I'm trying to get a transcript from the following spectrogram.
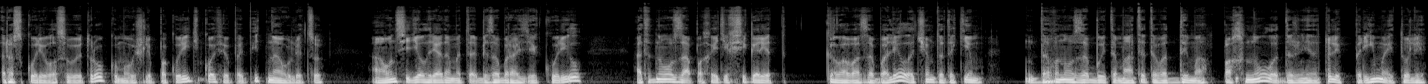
раскуривал свою трубку, мы вышли покурить, кофе попить на улицу, а он сидел рядом, это безобразие курил. От одного запаха этих сигарет голова заболела, чем-то таким давно забытым, а от этого дыма пахнуло, даже не знаю, то ли примой, то ли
